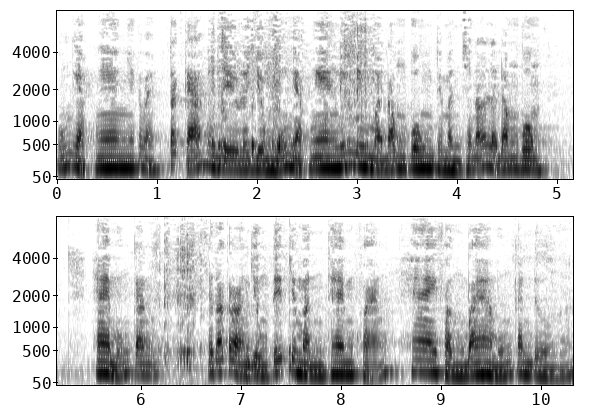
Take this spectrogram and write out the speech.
Muỗng gạt ngang nha các bạn. Tất cả mình đều là dùng muỗng gạt ngang, nếu như mà đông vung thì mình sẽ nói là đông vung. Hai muỗng canh. Sau đó các bạn dùng tiếp cho mình thêm khoảng 2 phần 3 muỗng canh đường nữa.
